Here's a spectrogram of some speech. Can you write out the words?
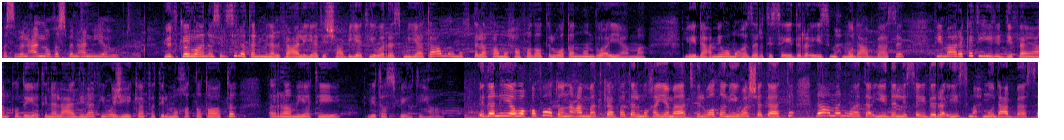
غصب عنه غصب عن اليهود. يذكر أن سلسلة من الفعاليات الشعبية والرسمية تعم مختلف محافظات الوطن منذ أيام. لدعم ومؤازرة السيد الرئيس محمود عباس في معركته للدفاع عن قضيتنا العادلة في وجه كافة المخططات الرامية لتصفيتها. إذا هي وقفات عمت كافة المخيمات في الوطن والشتات دعما وتأييدا للسيد الرئيس محمود عباس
